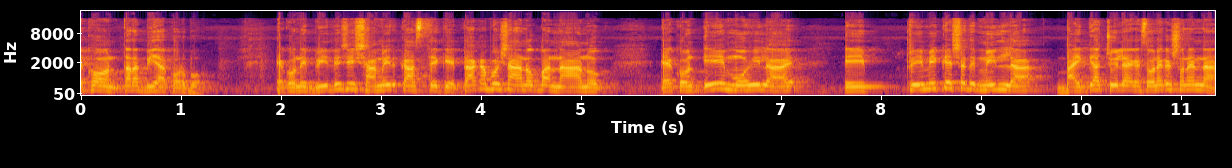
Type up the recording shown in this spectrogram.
এখন তারা বিয়া করব। এখন এই বিদেশি স্বামীর কাছ থেকে টাকা পয়সা আনুক বা না আনুক, এখন এই মহিলায় এই প্রেমিকের সাথে মিল্লা বাইজ্ঞা চলে গেছে অনেকে শোনেন না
